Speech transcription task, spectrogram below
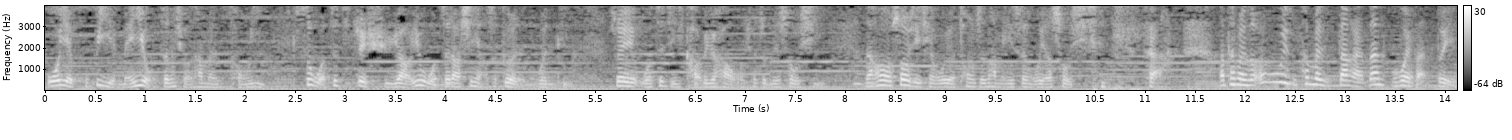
我也不必也没有征求他们同意，是我自己最需要，因为我知道信仰是个人的问题。所以我自己考虑好，我就准备受洗。然后受洗前，我有通知他们一声，我要受洗，这样。那他们说，嗯，为什么？他们当然，但不会反对，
